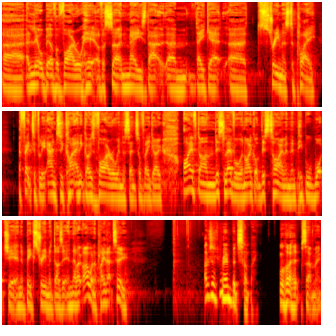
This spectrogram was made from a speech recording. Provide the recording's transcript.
uh, a little bit of a viral hit of a certain maze that um, they get uh, streamers to play effectively and to kind and it goes viral in the sense of they go i've done this level and i got this time and then people watch it and a big streamer does it and they're like i want to play that too I've just remembered something. What? what's up mate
